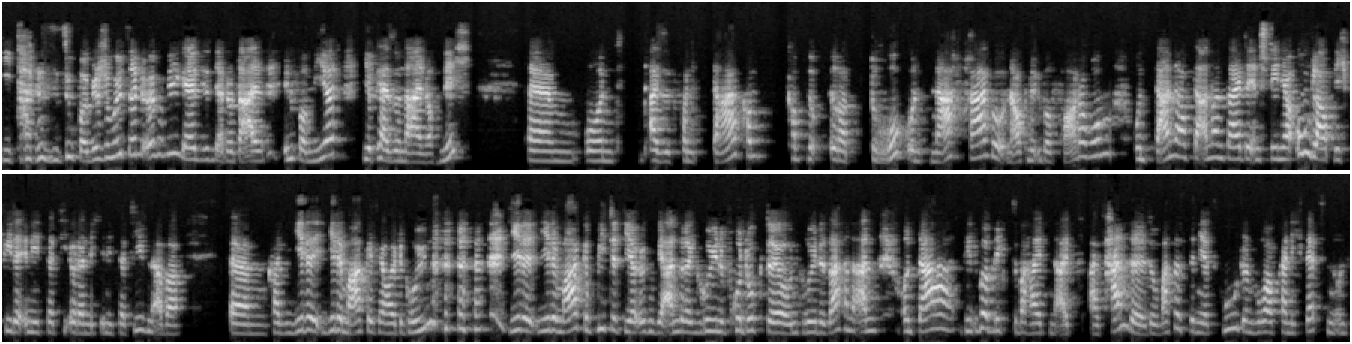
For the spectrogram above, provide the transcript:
die teilweise super geschult sind irgendwie, gell? die sind ja total informiert, ihr Personal noch nicht. Ähm, und also von da kommt kommt ein irrer Druck und Nachfrage und auch eine Überforderung. Und dann auf der anderen Seite entstehen ja unglaublich viele Initiativen, oder nicht Initiativen, aber ähm, quasi jede, jede Marke ist ja heute grün. jede, jede Marke bietet ja irgendwie andere grüne Produkte und grüne Sachen an. Und da den Überblick zu behalten als, als Handel, so was ist denn jetzt gut und worauf kann ich setzen und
